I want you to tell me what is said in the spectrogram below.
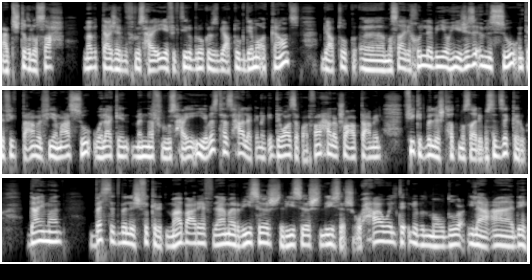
عم تشتغلوا صح. ما بتتاجر بفلوس حقيقية في كتير brokers بيعطوك demo accounts بيعطوك آه، مصاري خلبيه وهي جزء من السوق انت فيك تتعامل فيها مع السوق ولكن منها فلوس حقيقية. بس تحس حالك انك انت واثق وعرفان حالك شو عم تعمل فيك تبلش تحط مصاري. بس تذكروا دائما بس تبلش فكرة ما بعرف دائما research research research وحاول تقلب الموضوع إلى عادة.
